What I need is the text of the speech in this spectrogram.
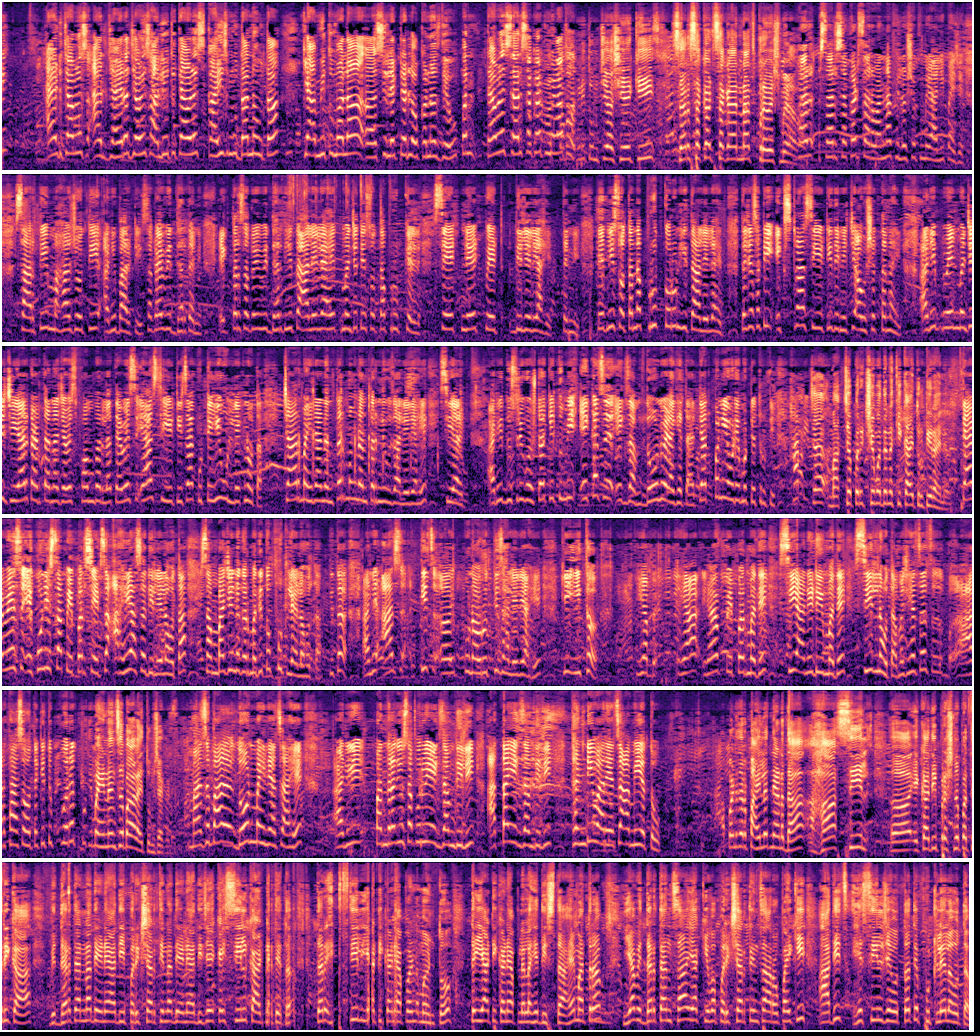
ज्यावेळेस आ- जाहिरात ज्यावेळेस आली होती त्यावेळेस काहीच मुद्दा नव्हता की आम्ही तुम्हाला सिलेक्टेड लोकांनाच देऊ. पण त्यावेळेस सरसकट मिळत होत. तुमची अशी आहे की सरसकट सगळ्यांनाच प्रवेश मिळावा. हर सरसकट सर्वांना फेलोशिप मिळाली पाहिजे. सारथी महाज्योती आणि बार्टी सगळ्या विद्यार्थ्यांनी. एकतर सगळे विद्यार्थी इथं आलेले आहेत म्हणजे ते स्वतः प्रूफ केलेले. सेट नेट पेट दिलेली आहेत त्यांनी. त्यांनी स्वतःना प्रूफ करून इथं आलेले आहेत. त्याच्यासाठी एक्स्ट्रा सीईटी देण्याची आवश्यकता नाही. आणि मेन म्हणजे जी आर काढताना ज्यावेळेस फॉर्म भरला त्यावेळेस या सीईटीचा कुठेही उल्लेख नव्हता. चार महिन्यानंतर मग नंतर न्यूज आलेली आहे सीआर. आणि दुसरी गोष्ट की तुम्ही एकच एक्झाम दोन वेळा घेताय. त्यात पण एवढे मोठे त्रुटी. हा मागच्या परीक्षेमध्ये नक्की काय त्रुटी राहिल्या? त्यावेळेस एकोणीसचा पेपर सेटचा आहे असा दिलेला होता. संभाजीनगरमध्ये तो फुटलेला होता. तिथं आणि आज तीच पुनरावृत्ती झालेली आहे की इथं ह्या ह्या ह्या पेपरमध्ये सी आणि डी मध्ये सील नव्हता. म्हणजे ह्याचाच अर्थ असा होता की तू परत किती महिन्यांचं बाळ आहे तुमच्याकडे? माझं बाळ दोन महिन्याचं आहे आणि पंधरा दिवसापूर्वी एक्झाम दिली आता एक्झाम दिली थंडी वाऱ्याचा आम्ही येतो. आपण जर पाहिलं ज्ञानदा हा सील एखादी प्रश्नपत्रिका विद्यार्थ्यांना देण्याआधी परीक्षार्थींना देण्याआधी जे काही सील काढण्यात येतं तर हे सील या ठिकाणी आपण म्हणतो ते या ठिकाणी आपल्याला हे दिसतं आहे. मात्र या विद्यार्थ्यांचा या किंवा परीक्षार्थींचा आरोप आहे की आधीच हे सील जे होतं ते फुटलेलं होतं.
